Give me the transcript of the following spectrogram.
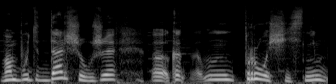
вам будет дальше уже э, как, проще с ним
